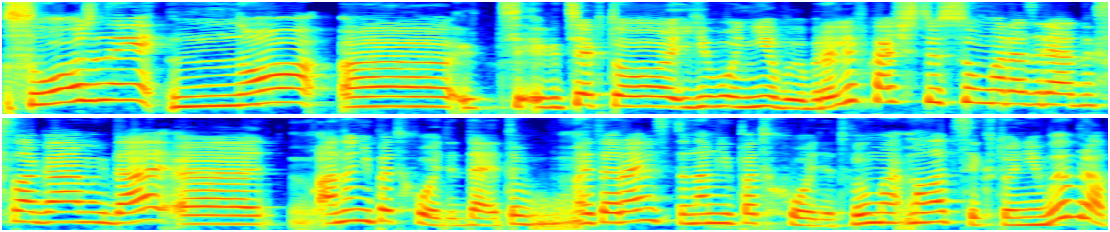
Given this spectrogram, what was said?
сложный, но э, те, кто его не выбрали в качестве суммы разрядных слагаемых, да, э, оно не подходит, да, это, это равенство нам не подходит. Вы молодцы, кто не выбрал.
